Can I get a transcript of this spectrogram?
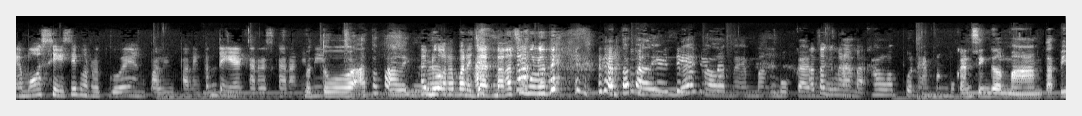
emosi sih menurut gue yang paling paling penting ya karena sekarang ini betul atau paling aduh orang pada jahat banget sih mulutnya atau paling enggak kalau memang bukan Atau gimana, uh, Mbak? kalaupun emang bukan single mom tapi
